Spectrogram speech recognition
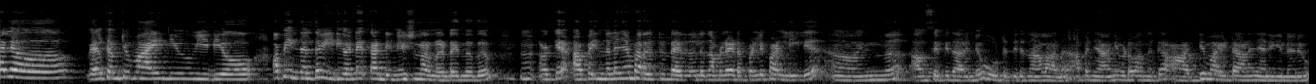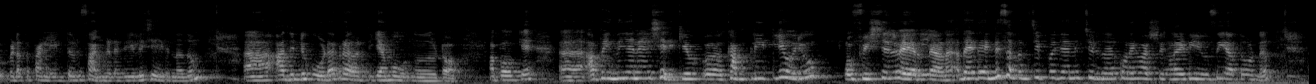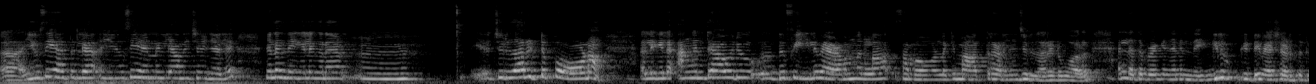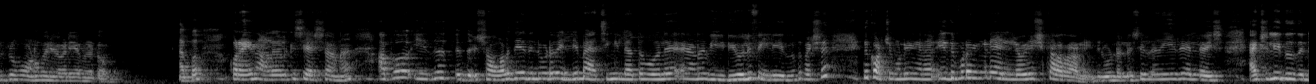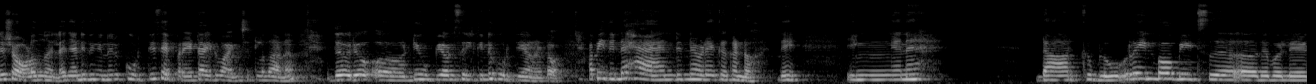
Hello welcome to my new video അപ്പൊ ഇന്നലത്തെ വീഡിയോന്റെ continuation ആണ് കേട്ടോ ഇന്നത്. ഓക്കെ അപ്പൊ ഇന്നലെ ഞാൻ പറഞ്ഞിട്ടുണ്ടായിരുന്നല്ലോ നമ്മുടെ എടപ്പള്ളി പള്ളിയിൽ ഇന്ന് ഔസപിതാവിന്റെ ഊട്ടുതിരുന്നാളാണ് അപ്പൊ ഞാൻ ഇവിടെ വന്നിട്ട് ആദ്യമായിട്ടാണ് ഞാൻ ഇങ്ങനെ ഒരു ഇവിടുത്തെ പള്ളിയിലത്തെ ഒരു സംഘടനയിൽ ചേരുന്നതും അതിന്റെ കൂടെ പ്രവർത്തിക്കാൻ പോകുന്നത് കേട്ടോ. അപ്പൊ ഓക്കെ അപ്പൊ ഇന്ന് ഞാൻ ശരിക്കും കംപ്ലീറ്റ്ലി ഒരു ഒഫീഷ്യൽ വെയറിലാണ് അതായത് എന്നെ സംബന്ധിച്ച് ഇപ്പോൾ ഞാൻ ചുരിദാർ കുറേ വർഷങ്ങളായിട്ട് യൂസ് ചെയ്യാത്തതുകൊണ്ട് യൂസ് ചെയ്യാത്തില്ല യൂസ് ചെയ്യണില്ല എന്ന് വെച്ച് കഴിഞ്ഞാൽ ഞാൻ എന്തെങ്കിലും ഇങ്ങനെ ചുരിദാർ ഇട്ട് പോകണം അല്ലെങ്കിൽ അങ്ങനത്തെ ആ ഒരു ഇത് ഫീൽ വേണം എന്നുള്ള സംഭവങ്ങളിലേക്ക് മാത്രമാണ് ഞാൻ ചുരിദാർ ഇട്ട് പോകാറ് അല്ലാത്തപ്പോഴേക്കും ഞാൻ എന്തെങ്കിലും കിട്ടിയ വേഷം എടുത്തിട്ട് പോണ പരിപാടിയാണ് കേട്ടോ. അപ്പോൾ കുറേ നാളുകൾക്ക് ശേഷമാണ്. അപ്പോൾ ഇത് ഇത് ഷോൾ ഇത് കൂടെ വലിയ മാച്ചിങ് ഇല്ലാത്ത പോലെയാണ് വീഡിയോയിൽ ഫീൽ ചെയ്യുന്നത്. പക്ഷേ ഇത് കുറച്ചും കൂടി ഇങ്ങനെ ഇതിവിടെ ഇങ്ങനെ യെല്ലോയിഷ് കളറാണ് ഇതിനുണ്ടല്ലോ ചെറിയൊരു യെല്ലോയിഷ് ആക്ച്വലി ഇത് ഇതിന്റെ ഷോളൊന്നും അല്ല. ഞാൻ ഇതിങ്ങനെ ഒരു കുർത്തി സെപ്പറേറ്റ് ആയിട്ട് വാങ്ങിച്ചിട്ടുള്ളതാണ്. ഇത് ഒരു ഡ്യൂപ്പിയോൺ സിൽക്കിന്റെ കുർത്തിയാണ് കേട്ടോ. അപ്പോൾ ഇതിന്റെ ഹാൻഡിന്റെ അവിടെയൊക്കെ കണ്ടോ? ദേ ഇങ്ങനെ ഡാർക്ക് ബ്ലൂ റെയിൻബോ ബീഡ്സ് അതേപോലെ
